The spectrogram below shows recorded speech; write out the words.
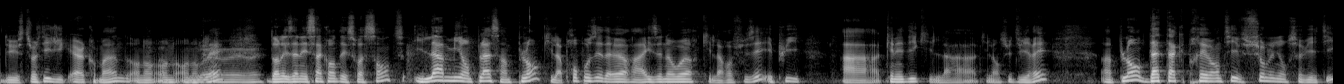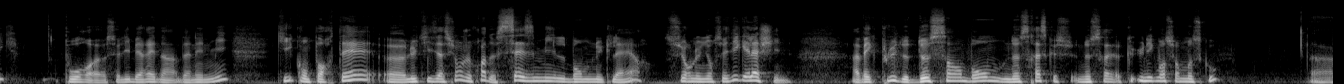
du Strategic Air Command en, en- en anglais, dans les années 50 et 60, il a mis en place un plan qu'il a proposé d'ailleurs à Eisenhower, qui l'a refusé, et puis à Kennedy, qui l'a qui l'a ensuite viré, un plan d'attaque préventive sur l'Union soviétique pour euh, se libérer d'un ennemi qui comportait euh, l'utilisation, je crois, de 16 000 bombes nucléaires sur l'Union soviétique et la Chine, avec plus de 200 bombes, ne serait-ce que ne serait que uniquement sur Moscou, euh,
